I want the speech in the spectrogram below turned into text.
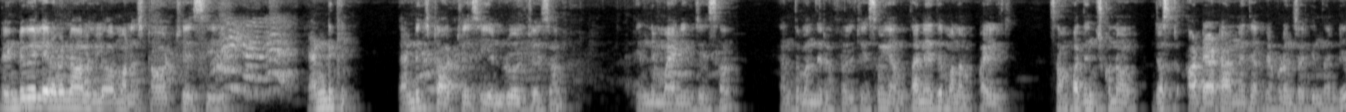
రెండు వేల ఇరవై నాలుగులో మనం స్టార్ట్ చేసి ఎండ్కి ఎండ్కి స్టార్ట్ చేసి ఎన్ని రోజులు చేసాం? ఎన్ని మైనింగ్ చేసాం? ఎంతమంది రెఫరల్ చేసాం? ఎంత అనేది మనం ఫైల్ సంపాదించుకున్నాం? జస్ట్ ఆ డేటా అనేది అక్కడ ఇవ్వడం జరిగిందండి.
